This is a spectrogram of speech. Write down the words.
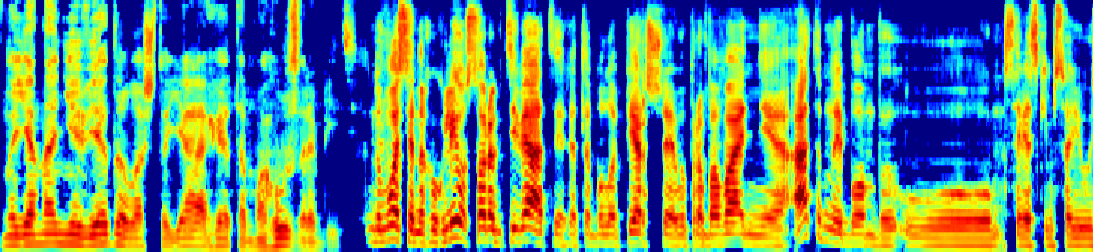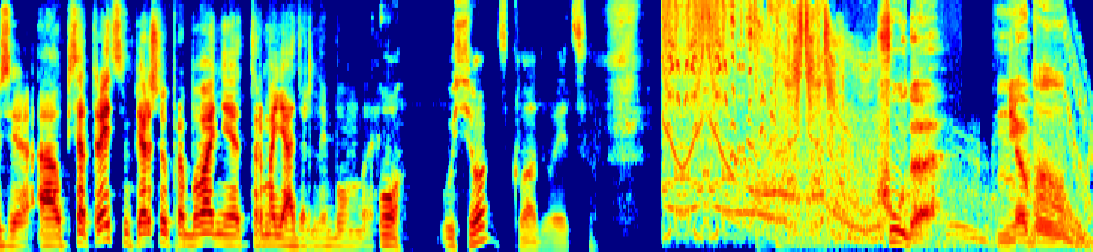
но яна не ведала што я гэта магу зрабіць Ну вось я нагугліў 49 гэта было першае выпрабаванне атамнай бомбы у савецкім саюзе а ў 53 першае выпрабаванне тэрмаядернай бомбы. О усё складваецца Худо не было.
